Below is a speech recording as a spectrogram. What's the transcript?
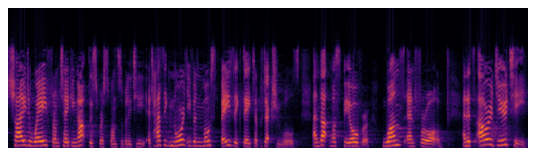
shied away from taking up this responsibility it has ignored even most basic data protection rules and that must be over once and for all. And it's our duty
